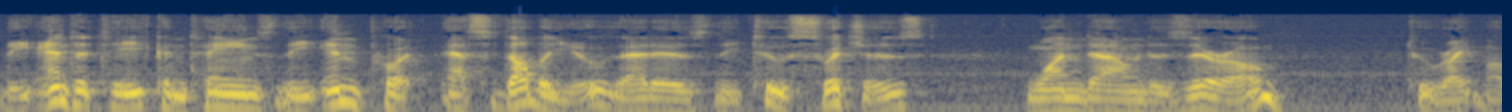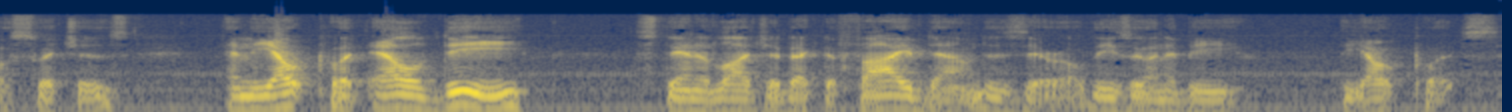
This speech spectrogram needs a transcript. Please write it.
the entity contains the input SW, that is the two switches, 1 down to 0, two rightmost switches, and the output LD, standard logic vector 5 down to 0. These are going to be the outputs.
